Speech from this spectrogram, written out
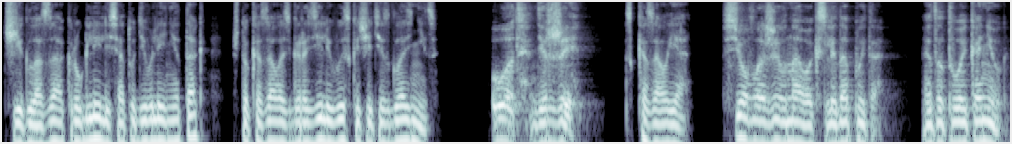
чьи глаза округлились от удивления так, что, казалось, грозили выскочить из глазниц. «Вот, держи», — сказал я. «Все вложи в навык следопыта. Это твой конек.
